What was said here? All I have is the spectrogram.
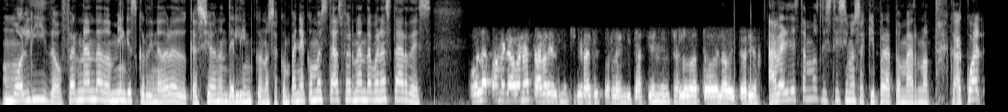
molido. Fernanda Domínguez, coordinadora de educación del IMCO, nos acompaña. ¿Cómo estás, Fernanda? Buenas tardes. Hola Pamela, buenas tardes. Muchas gracias por la invitación y un saludo a todo el auditorio. A ver, ya estamos listísimos aquí para tomar nota. ¿A cuál,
